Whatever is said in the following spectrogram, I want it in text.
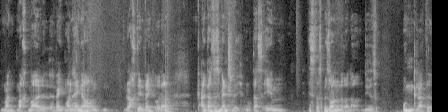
man macht mal, fängt mal einen Hänger und lacht den weg oder all das ist menschlich. Und das eben ist das Besondere da, dieses Unglatte.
